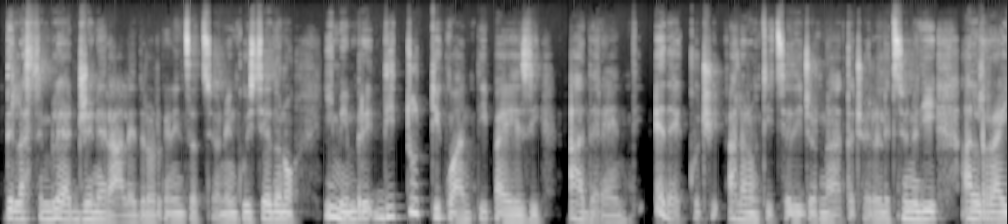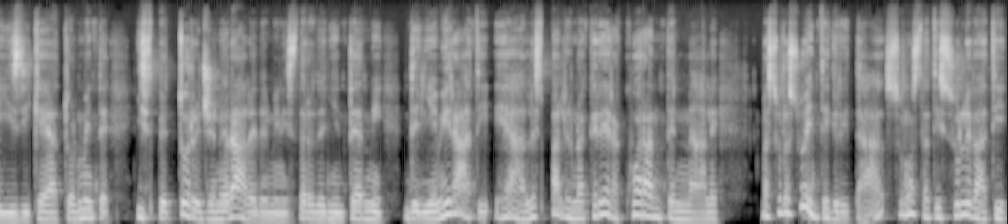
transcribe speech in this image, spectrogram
dell'Assemblea Generale dell'organizzazione in cui siedono i membri di tutti quanti i paesi aderenti. Ed eccoci alla notizia di giornata, cioè l'elezione di Al-Raisi, che è attualmente ispettore generale del Ministero degli Interni degli Emirati e ha alle spalle una carriera quarantennale ma sulla sua integrità sono stati sollevati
